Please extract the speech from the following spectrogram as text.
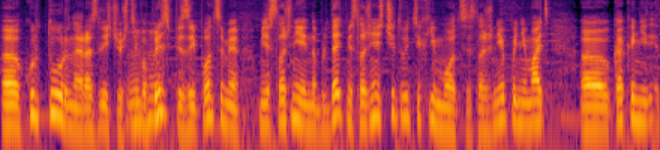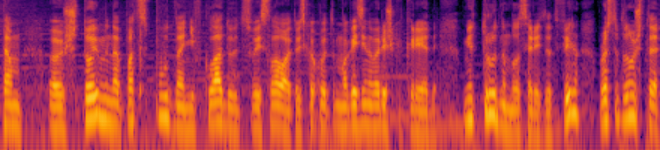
э, культурное различие. Что, Типа, в принципе, за японцами мне сложнее наблюдать, мне сложнее считывать их эмоции, сложнее понимать, э, как они там, э, что именно подспудно они вкладывают в свои слова. То есть какой-то магазин воришка Креды. Мне трудно было смотреть этот фильм, просто потому что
